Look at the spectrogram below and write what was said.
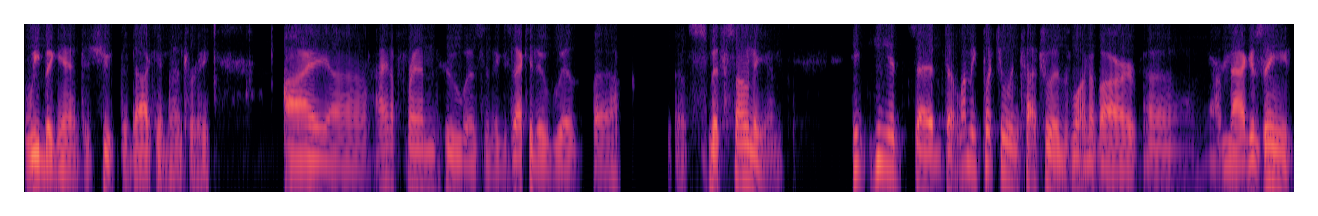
we began to shoot the documentary, I uh, I had a friend who was an executive with uh, Smithsonian. He he had said, "Let me put you in touch with one of our uh, our magazines,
